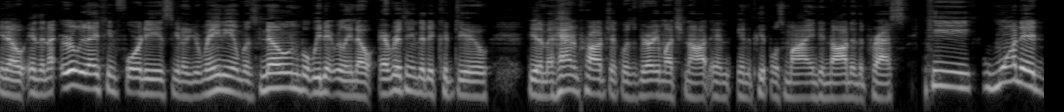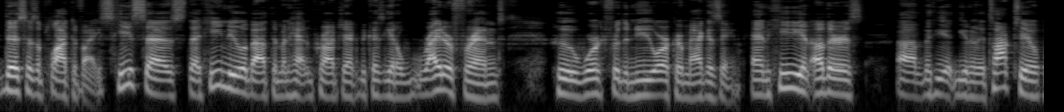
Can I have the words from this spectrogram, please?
you know, in the early 1940s, you know, uranium was known, but we didn't really know everything that it could do. The Manhattan Project was very much not in, in people's mind and not in the press. He wanted this as a plot device. He says that he knew about the Manhattan Project because he had a writer friend who worked for the New Yorker magazine, and he and others um, that he had, you know talked to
